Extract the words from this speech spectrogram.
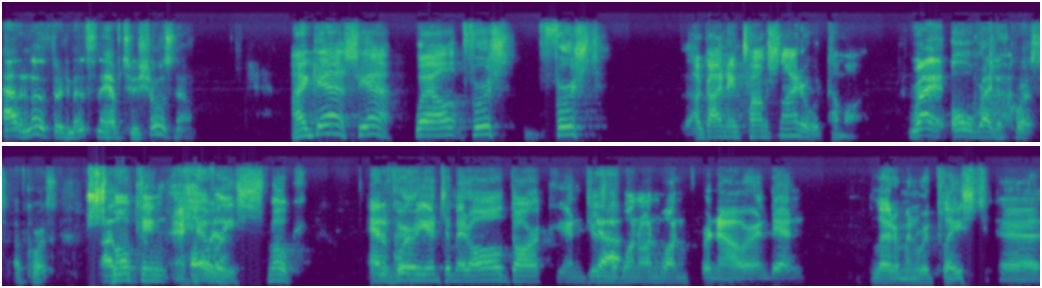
add another 30 minutes, and they have two shows now. I guess, yeah. Well, first, first, a guy named Tom Snyder would come on, Right. Oh, right. Of course. Of course. Smoking Oh, yeah. smoke, and, And of course- very intimate, all dark, and just Yeah. a one-on-one for an hour, and then Letterman replaced uh,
